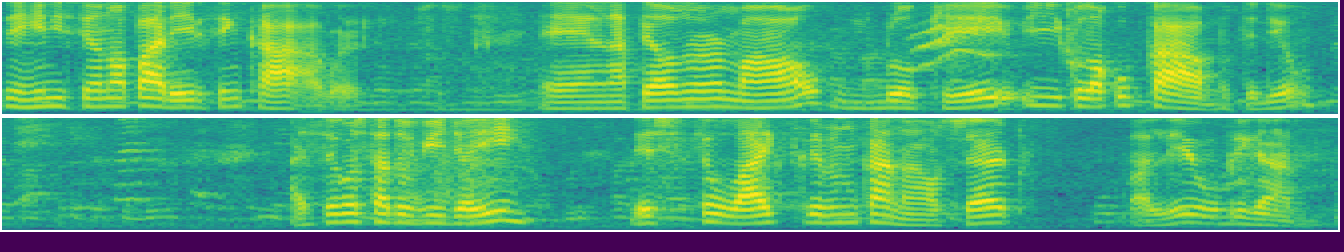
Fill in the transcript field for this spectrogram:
Reiniciando o aparelho sem cargo é, na tela normal, bloqueio e coloco o cabo, entendeu? Aí se você gostar do vídeo aí, deixe seu like e inscreva no canal, certo? Valeu, obrigado.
